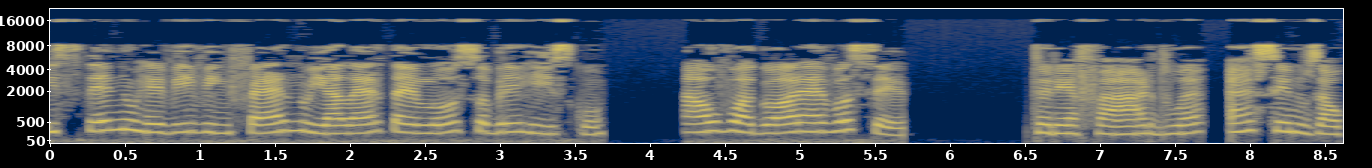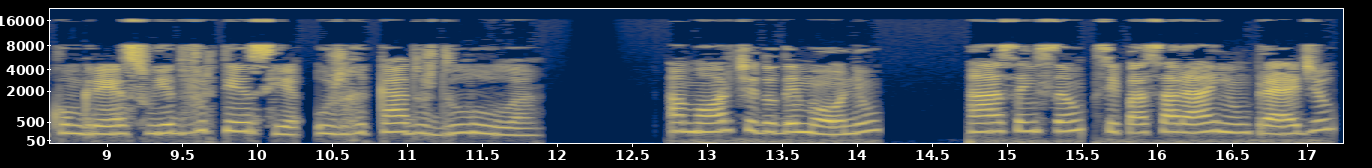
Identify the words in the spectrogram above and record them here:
Stênio revive inferno e alerta Elo sobre risco. Alvo agora é você. Tarefa árdua, acenos ao Congresso e advertência, os recados de Lula. A morte do demônio. A ascensão se passará em um prédio.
